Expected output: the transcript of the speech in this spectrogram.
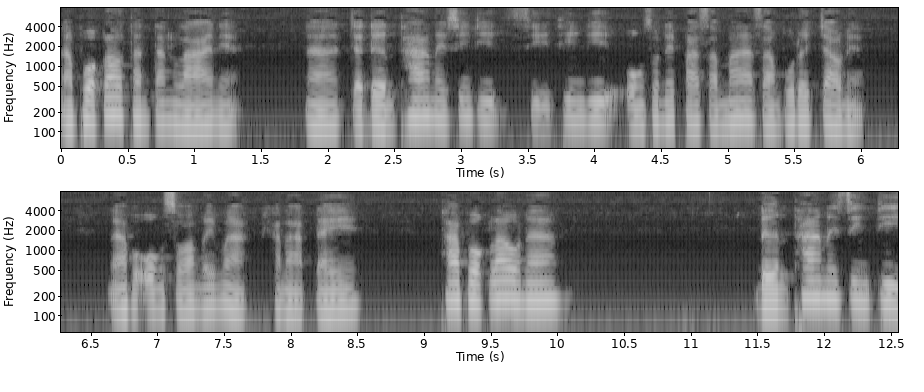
นะพวกเราท่านตั้งหลายเนี่ย นะจะเดินทางในสิ่งที่สิ่งที่องค์สมเด็จพระสัมมาสัมพุทธเจ้าเนี่ยนะพระองค์สอนไว้มากขนาดใดถ้าพวกเรานะ เดินทางในสิ่งที่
